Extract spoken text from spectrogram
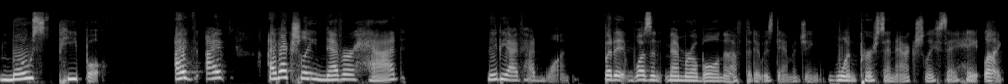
Most people, I've, I've, I've actually never had, maybe I've had one but it wasn't memorable enough that it was damaging. One person actually say, "Hey, like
